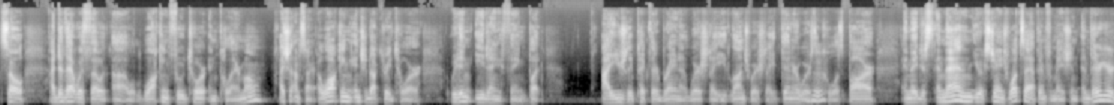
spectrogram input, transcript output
So I did that with uh, a, a uh, walking food tour in Palermo. I should, I'm sorry, a walking introductory tour. We didn't eat anything, but I usually pick their brain on where should I eat lunch, where should I eat dinner, where's Mm-hmm. the coolest bar, and they just and then you exchange WhatsApp information, and they're your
